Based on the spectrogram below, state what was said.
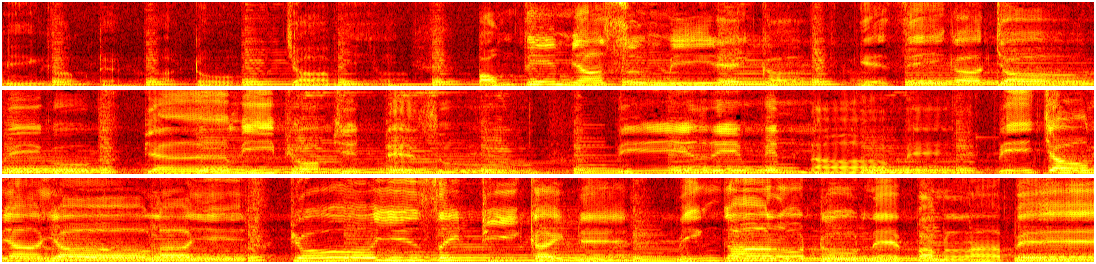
မင်းကမတတာတော့ကြပြီပေါင်းတင်များစုမိတဲ့အခါငယ်စဉ်ကကြောင်းတွေကိုပြန်ပြီးဖြောဖြစ်တဲ့ဆိုဘင်းရင်းမင်းနာမယ်ဘင်းကြောင်များရောက်လာရင်ပြောရင်စိတ်ထိခိုက်တယ်မင်းကတော့တို့နဲ့ပမလာပဲပေါ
